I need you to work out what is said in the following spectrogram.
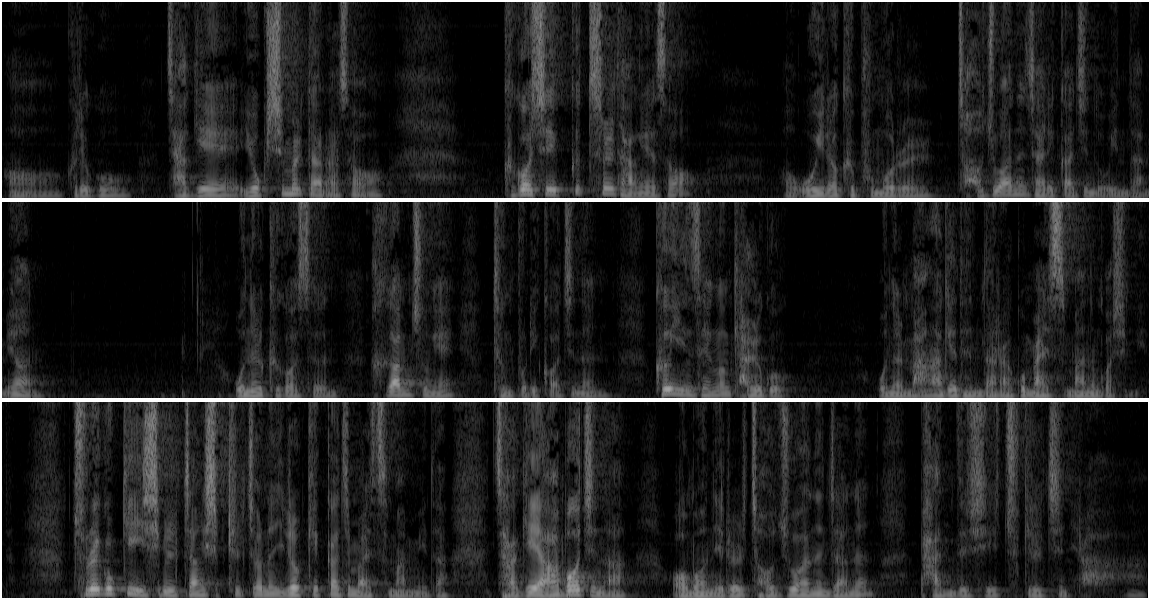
어 그리고 자기의 욕심을 따라서 그것이 끝을 당해서 어, 오히려 그 부모를 저주하는 자리까지 놓인다면 오늘 그것은 흑암 중에 등불이 꺼지는 그 인생은 결국 오늘 망하게 된다라고 말씀하는 것입니다. 출애굽기 21장 17절은 이렇게까지 말씀합니다. 자기 아버지나 어머니를 저주하는 자는 반드시 죽일지니라.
